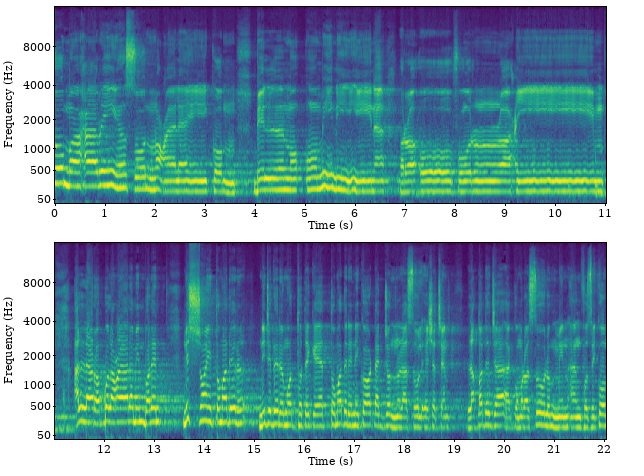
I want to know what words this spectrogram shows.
أنتم حريص عليكم بالمؤمنين رؤوف رحيم আল্লাহ রব্বুল আলামিন বলেন নিশ্চয় তোমাদের নিজেদের মধ্য থেকে তোমাদের নিকট একজন রাসূল এসেছেন লাকাদ জাআকুম রাসূলুম মিন আনফুসিকুম।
